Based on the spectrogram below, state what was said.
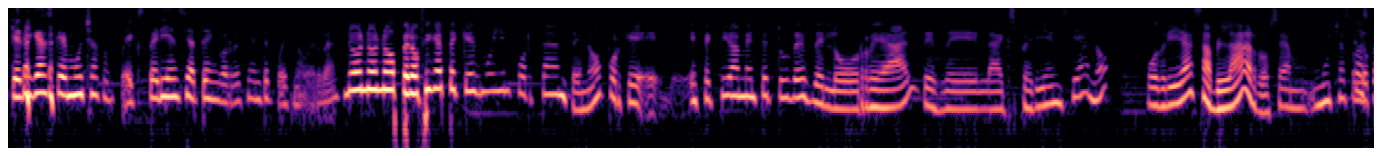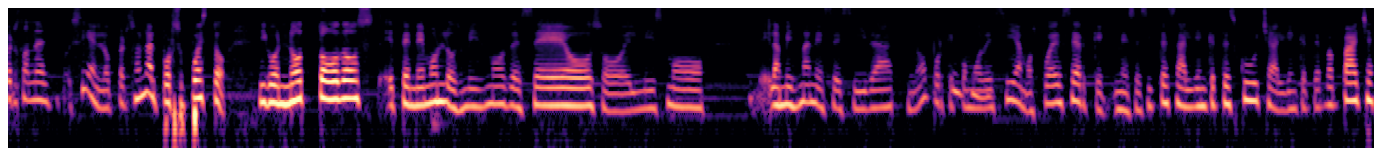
que digas que mucha experiencia tengo reciente, pues no, ¿verdad? No, no, no, pero fíjate que es muy importante, ¿no? Porque eh, efectivamente tú desde lo real, desde la experiencia, ¿no? Podrías hablar, o sea, muchas En lo cosas. personal. Sí, en lo personal, por supuesto. Digo, no todos eh, tenemos los mismos deseos o el mismo eh, la misma necesidad, ¿no? Porque como decíamos, puede ser que necesites a alguien que te escuche, alguien que te papache.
